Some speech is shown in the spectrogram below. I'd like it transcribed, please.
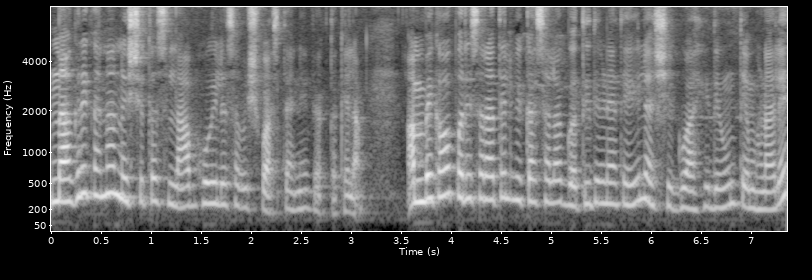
नागरिकांना निश्चितच लाभ होईल असा विश्वास त्यांनी व्यक्त केला. आंबेगाव परिसरातील विकासाला गती देण्यात येईल अशी ग्वाही देऊन ते म्हणाले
